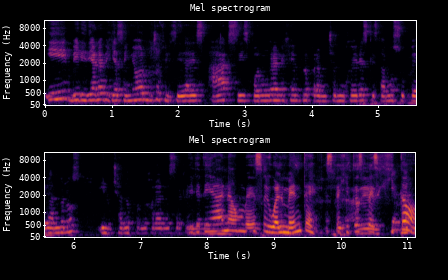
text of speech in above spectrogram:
y Viridiana Villaseñor, muchas felicidades a Axis por un gran ejemplo para muchas mujeres que estamos superándonos y luchando por mejorar nuestra calidad. Viridiana, un beso igualmente. Espejito, espejito.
